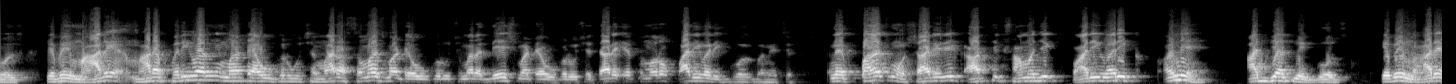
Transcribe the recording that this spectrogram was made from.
ગોલ્સ કે ભાઈ મારે, મારા પરિવારની માટે આવું કરવું છે, મારા સમાજ માટે આવું કરવું છે, મારા દેશ માટે આવું કરવું છે, ત્યારે એ તમારો પારિવારિક ગોલ બને છે. અને પાંચમો, શારીરિક, આર્થિક, સામાજિક, પારિવારિક અને આધ્યાત્મિક ગોલ્સ કે ભાઈ મારે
